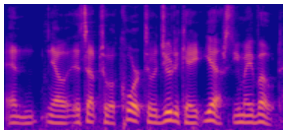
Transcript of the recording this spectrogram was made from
and you know it's up to a court to adjudicate yes you may vote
